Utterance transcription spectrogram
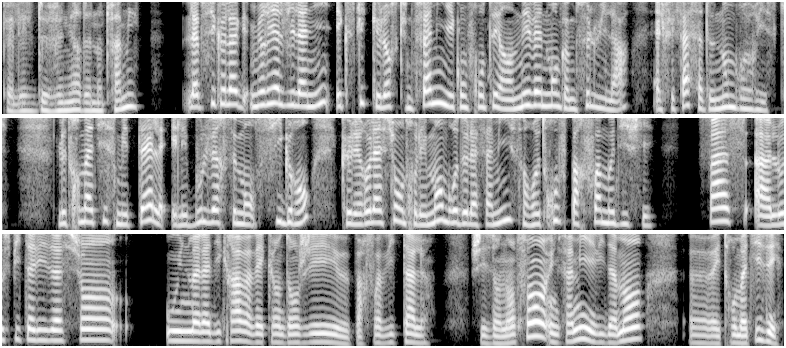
quel est le devenir de notre famille? La psychologue Muriel Villani explique que lorsqu'une famille est confrontée à un événement comme celui-là, elle fait face à de nombreux risques. Le traumatisme est tel et les bouleversements si grands que les relations entre les membres de la famille s'en retrouvent parfois modifiées. Face à l'hospitalisation ou une maladie grave avec un danger euh, parfois vital chez un enfant, une famille évidemment euh, est traumatisée.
